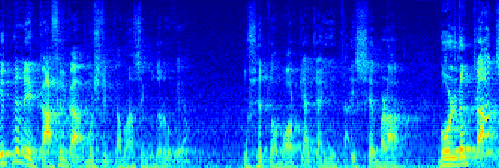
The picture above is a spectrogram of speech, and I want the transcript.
اتنے میں ایک کافر کا مشرق کا وہاں سے گزر ہو گیا۔ اسے تو اب اور کیا چاہیے تھا؟ اس سے بڑا گولڈن چانس۔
